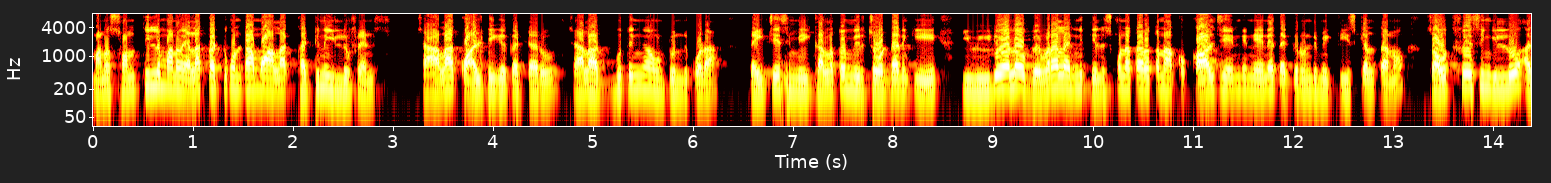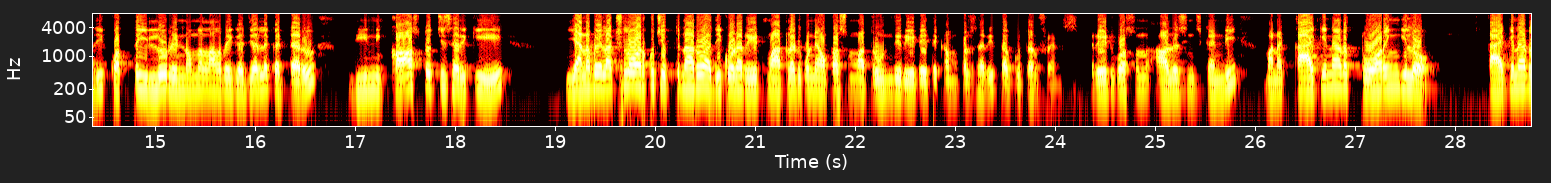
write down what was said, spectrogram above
మన సొంత ఇల్లు మనం ఎలా కట్టుకుంటామో అలా కట్టిన ఇల్లు ఫ్రెండ్స్. చాలా క్వాలిటీగా కట్టారు. చాలా అద్భుతంగా ఉంటుంది కూడా. దయచేసి మీ కళ్ళతో మీరు చూడడానికి ఈ వీడియోలో వివరాలన్నీ తెలుసుకున్న తర్వాత నాకు కాల్ చేయండి. నేనే దగ్గరుండి మీకు తీసుకెళ్తాను. సౌత్ ఫేసింగ్ ఇల్లు అది కొత్త ఇల్లు. రెండు వందల నలభై గజాల్లో కట్టారు. దీన్ని కాస్ట్ వచ్చేసరికి ఎనభై లక్షల వరకు చెప్తున్నారు. అది కూడా రేట్ మాట్లాడుకునే అవకాశం మాత్రం ఉంది. రేట్ అయితే కంపల్సరీ తగ్గుతారు ఫ్రెండ్స్. రేట్ కోసం ఆలోచించకండి. మన కాకినాడ తోరంగిలో కాకినాడ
